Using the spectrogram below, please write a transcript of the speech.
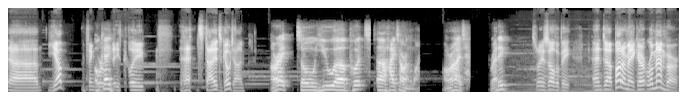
Uh, yep. I think Okay. we're basically it's. It's go time. All right, so you uh, put uh, Hightower on the line. All right, ready? It's over be. And uh, Buttermaker, remember,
